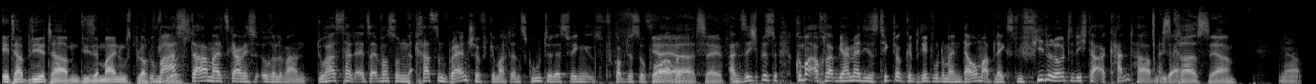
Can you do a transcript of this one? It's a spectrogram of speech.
etabliert haben, diese Meinungsblog Du warst damals gar nicht so irrelevant. Du hast halt jetzt einfach so einen krassen Brandshift gemacht ins Gute, deswegen kommt es so vor. Ja, aber ja, safe. an sich bist du. Guck mal, auch wir haben ja dieses TikTok gedreht, wo du meinen Daumen ableckst, wie viele Leute dich da erkannt haben. Das ist wieder. krass, ja. Ja.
